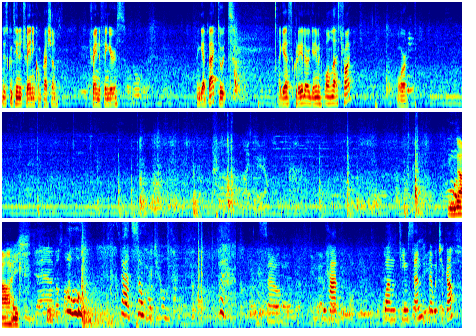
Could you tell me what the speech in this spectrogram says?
Just continue training compression, train the fingers, and get back to it. I guess Cordelia are giving it one last try? Or Nice. Oh, that's so hard to hold. so we have one team send that we check off,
